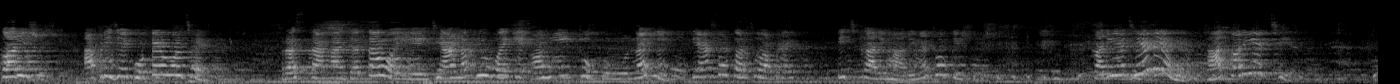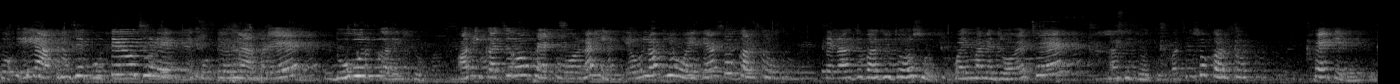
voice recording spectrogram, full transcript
કરીશું. આપણી જે કુટેવો છે, રસ્તામાં જતા હોઈએ, જ્યાં લખ્યું હોય કે અહીં થૂકવું નહીં, ત્યાં શું કરશું આપણે? પિચકારી મારીને થૂકીશું. કરીએ છીએ ને એવું? હા, કરીએ જ છીએ. તો એ આપણી જે કુટેવ છે, એ કુટેવને આપણે દૂર કરીશું. અહીં કચરો ફેંકવો નહીં, એવું લખ્યું હોય, ત્યાં શું કરશું? પેલા આજુબાજુ જોશું. કોઈ મને જોવે છે? નથી જોતું. પછી શું કરશું? ફેંકી દઈશું.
